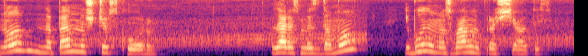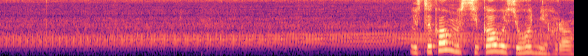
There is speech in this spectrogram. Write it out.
але напевно що скоро. Зараз ми здамо і будемо з вами прощатись. Ось така в нас цікава сьогодні гра.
